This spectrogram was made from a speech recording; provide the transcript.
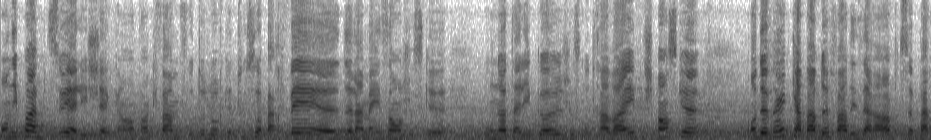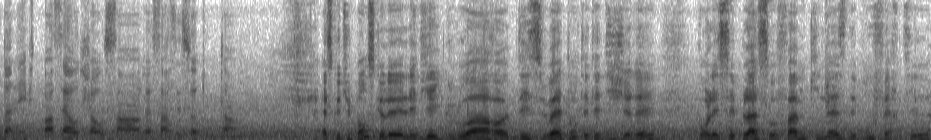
on n'est pas habitué à l'échec. Hein. En tant que femme, il faut toujours que tout soit parfait, euh, de la maison jusqu'aux notes à l'école, jusqu'au travail. Puis je pense qu'on devrait être capable de faire des erreurs, puis de se pardonner, puis de passer à autre chose sans ressasser ça tout le temps. Est-ce que tu penses que les, vieilles gloires désuètes ont été digérées pour laisser place aux femmes qui naissent des bouts fertiles?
